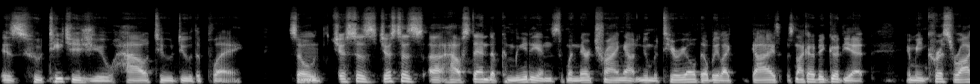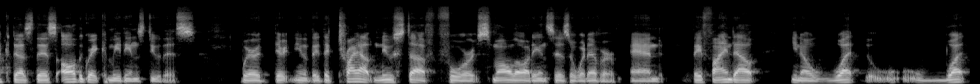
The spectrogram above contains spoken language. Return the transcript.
is who teaches you how to do the play. So mm. just as just as uh, how stand-up comedians when they're trying out new material, they'll be like, "Guys, it's not going to be good yet." I mean, Chris Rock does this. All the great comedians do this, where they're you know they, they try out new stuff for small audiences or whatever, and they find out you know what what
